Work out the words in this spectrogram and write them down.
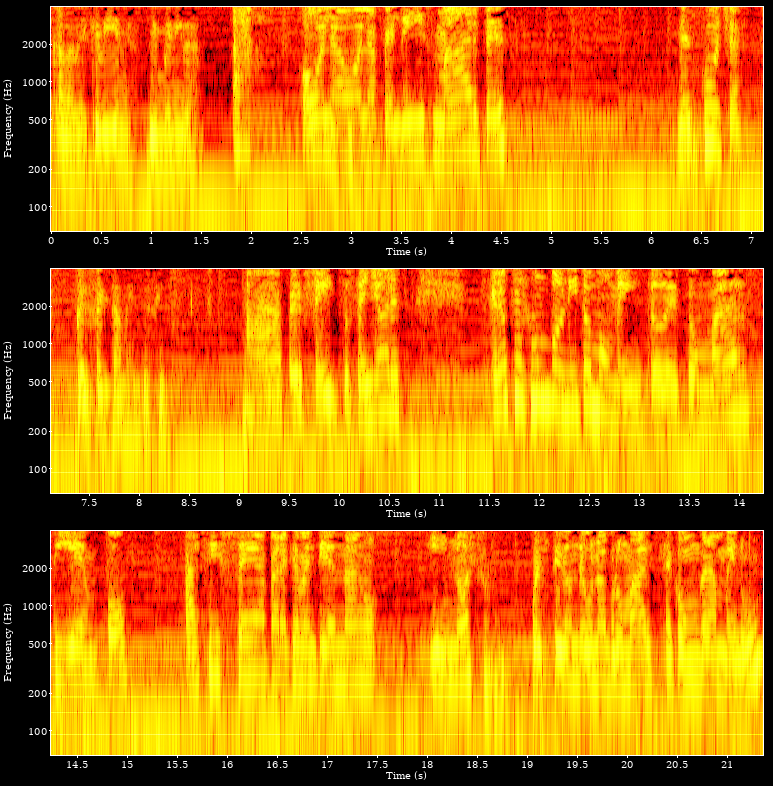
cada vez que vienes. Bienvenida. Ah, hola, hola, feliz martes. ¿Me escuchas? Perfectamente, sí. Ah, perfecto. Señores, creo que es un bonito momento de tomar tiempo, así sea para que me entiendan, y no es cuestión de uno abrumarse con un gran menú,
